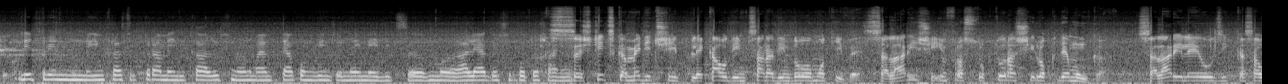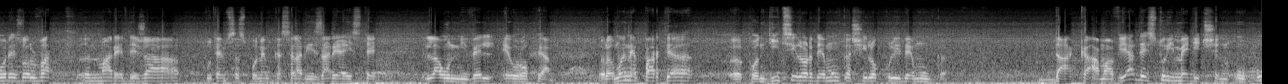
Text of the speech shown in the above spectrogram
ceva. Deci prin infrastructura medicală și nu numai am putea convinge noi medici să mă aleagă și Botoșani. Să știți că medicii plecau din țară din două motive. Salarii și infrastructura și loc de muncă. Salariile eu zic că s-au rezolvat în mare deja, putem să spunem că salarizarea este la un nivel european. Rămâne partea uh, condițiilor de muncă și locului de muncă. Dacă am avea destui medici în UPU,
